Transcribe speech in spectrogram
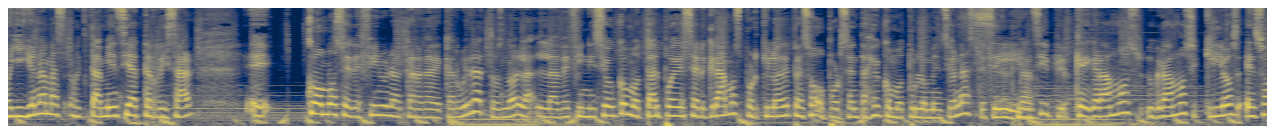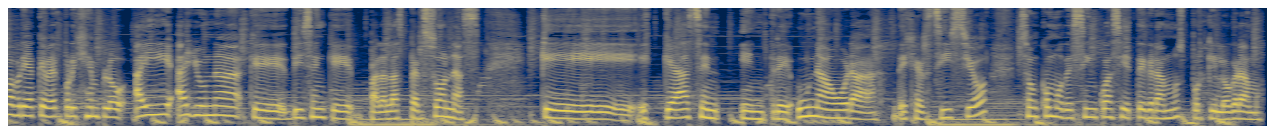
Oye, yo nada más también sí aterrizar eh, cómo se define una carga de carbohidratos, ¿no? La, la definición como tal puede ser gramos por kilo de peso o porcentaje como tú lo mencionaste Sí, al claro. principio. Que gramos, gramos y kilos, eso habría que ver, por ejemplo, ahí hay una que dicen que para las personas que, que hacen entre una hora de ejercicio son como de 5 a 7 gramos por kilogramo.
